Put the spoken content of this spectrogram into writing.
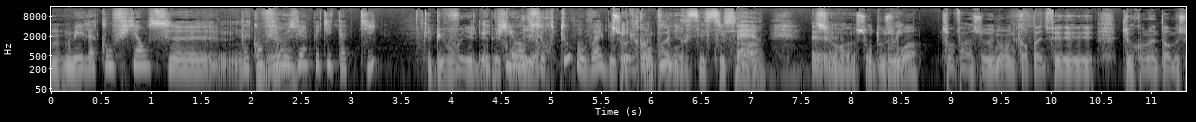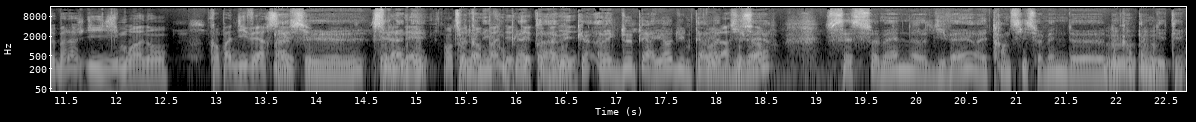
mmh. Mais la confiance, euh, la confiance vient petit à petit. Et puis vous voyez le bébé Et puis on, surtout, on voit le bébé grandir, c'est super. Hein. Euh, sur, sur 12 mois Enfin, non, une campagne fait dure combien de temps, Monsieur Balage dit 10 mois, non Campagne d'hiver, c'est bah, l'année entre campagne d'été, campagne avec, avec deux périodes, une période d'hiver, 16 semaines d'hiver et 36 semaines de, de mmh, campagne mmh. d'été.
